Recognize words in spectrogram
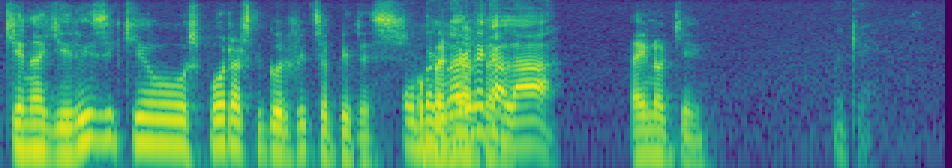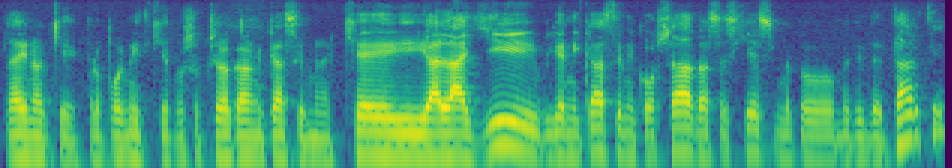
και να γυρίζει και ο Σπόραρ στην κορυφή της επίθεσης. Ο Μπερνάρ Μπερνάρ είναι θα- καλά. Θα είναι OK. OK. Θα είναι οκ. Προπονήθηκε όπως ξέρω κανονικά σήμερα. Και η αλλαγή γενικά στην 20 σε σχέση με, το, με την Τετάρτη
